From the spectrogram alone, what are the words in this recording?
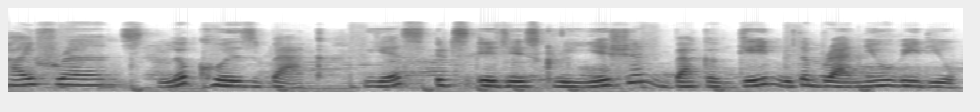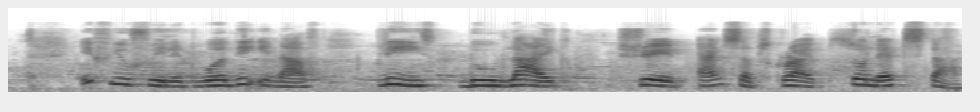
Hi friends, look who is back. Yes, it's AJ's creation back again with a brand new video. If you feel it worthy enough, please do like, share and subscribe. So let's start.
